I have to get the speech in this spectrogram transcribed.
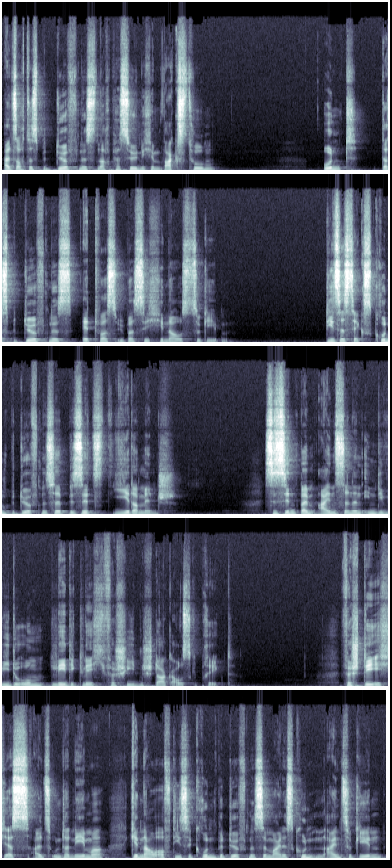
als auch das Bedürfnis nach persönlichem Wachstum und das Bedürfnis, etwas über sich hinauszugeben. Diese sechs Grundbedürfnisse besitzt jeder Mensch. Sie sind beim einzelnen Individuum lediglich verschieden stark ausgeprägt verstehe ich es als Unternehmer, genau auf diese Grundbedürfnisse meines Kunden einzugehen,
